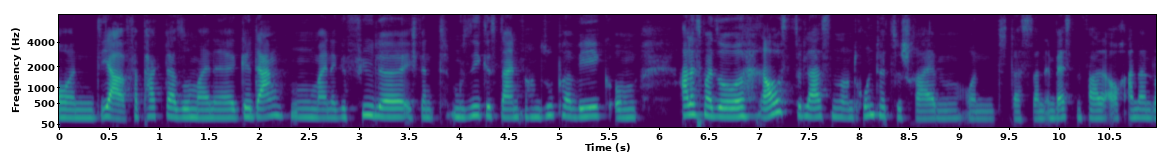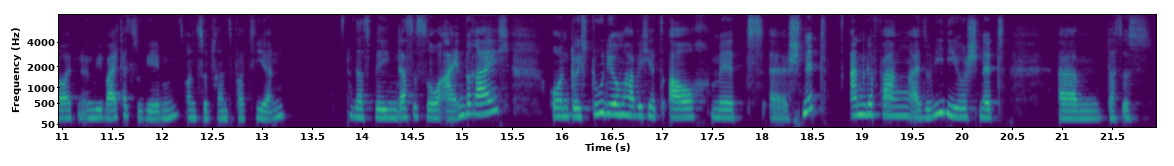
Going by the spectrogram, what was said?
und ja, verpackt da so meine Gedanken, meine Gefühle. Ich finde, Musik ist da einfach ein super Weg, um alles mal so rauszulassen und runterzuschreiben und das dann im besten Fall auch anderen Leuten irgendwie weiterzugeben und zu transportieren. Deswegen, das ist so ein Bereich. Und durch Studium habe ich jetzt auch mit äh, Schnitt angefangen, also Videoschnitt. Ähm, das ist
